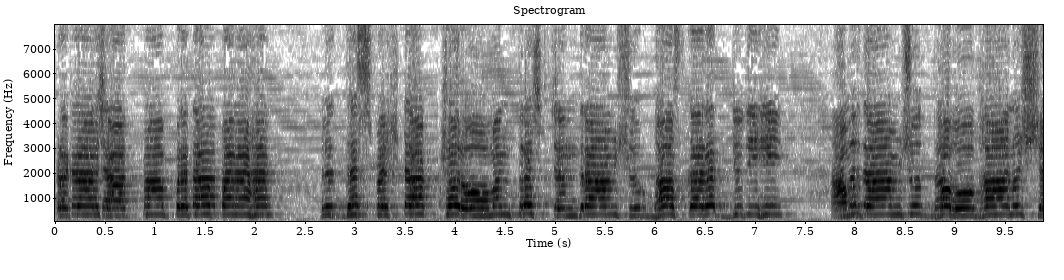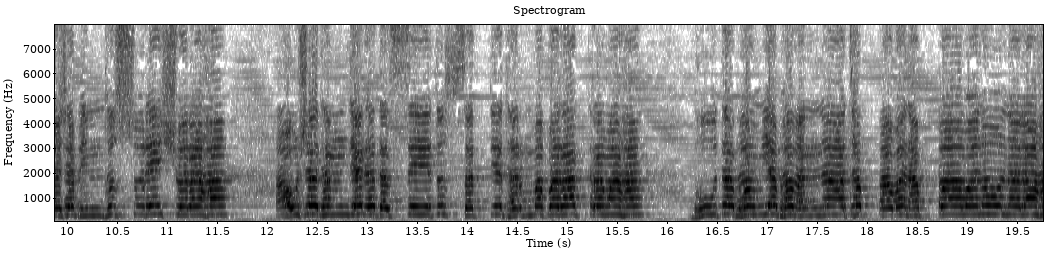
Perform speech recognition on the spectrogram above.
प्रकाशात्मा प्रतापनः वृद्धः स्पष्टाक्षरो अमृतांशुद्भवो भानुः शशबिन्दुः सुरेश्वरः। औषधम् जगतः सेतुः सत्यधर्मपराक्रमः। भूतभव्य भवन्नाथ पवनः पावनो नलः।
